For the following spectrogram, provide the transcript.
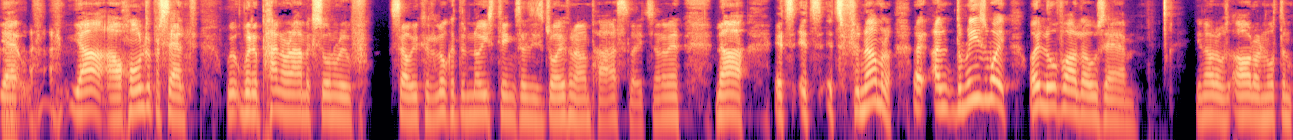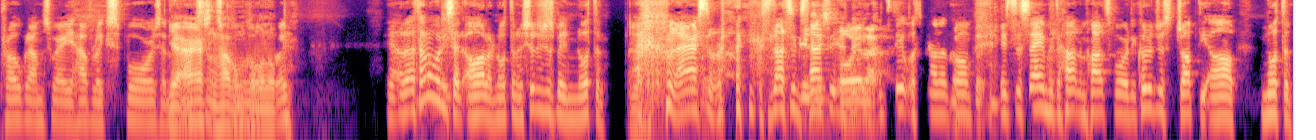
yeah, yeah, a hundred percent with, with a panoramic sunroof, so he could look at the nice things as he's driving on past. Like, you know what I mean? Nah, it's it's it's phenomenal. Like, and the reason why I love all those, um, you know, those all or nothing programs where you have like spores and Yeah, Arsenal's Arsenal have them coming up. right? Yeah, I don't know what he said. All or nothing. It should have just been nothing. Yeah, Arsenal, right? Because that's exactly. spoiler. You can see what's going to come. It's the same with Tottenham Hotspur. They could have just dropped the all, nothing,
